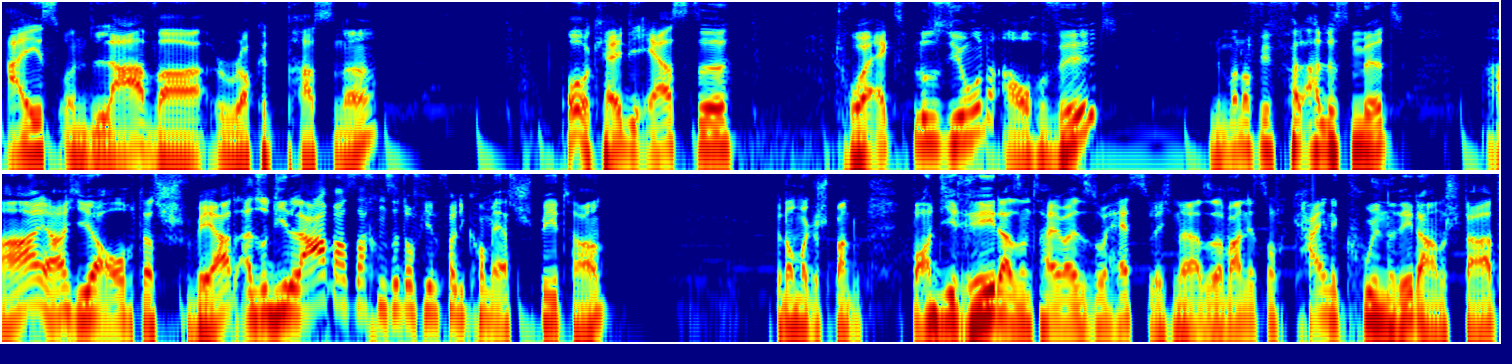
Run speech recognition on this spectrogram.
Eis- und Lava-Rocket-Pass, ne? Oh, okay, die erste Torexplosion, auch wild. Nimmt man auf jeden Fall alles mit. Ah ja, hier auch das Schwert. Also die Lava-Sachen sind auf jeden Fall, die kommen erst später. Bin auch mal gespannt. Boah, die Räder sind teilweise so hässlich, ne? Also da waren jetzt noch keine coolen Räder am Start,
